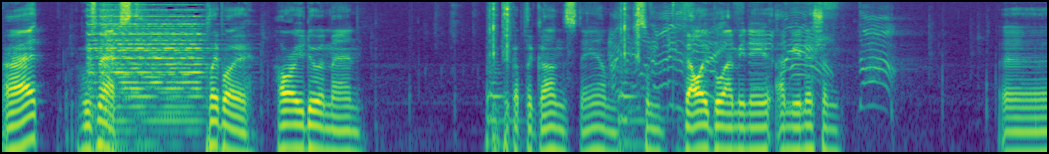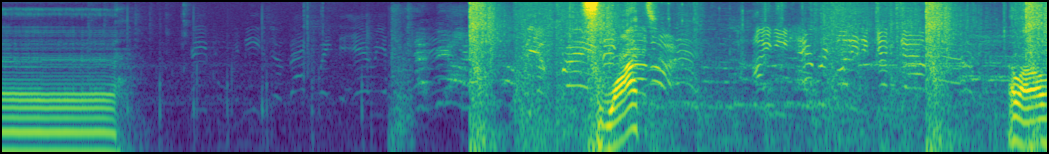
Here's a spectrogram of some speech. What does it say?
Alright. Who's next? Playboy. How are you doing, man? Pick up the guns. Damn. Some valuable ammuni ammunition. Uh. SWAT? Hello.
